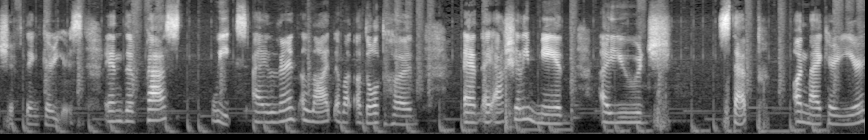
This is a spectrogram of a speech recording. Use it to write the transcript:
shifting careers. In the past weeks, I learned a lot about adulthood and I actually made a huge step on my career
